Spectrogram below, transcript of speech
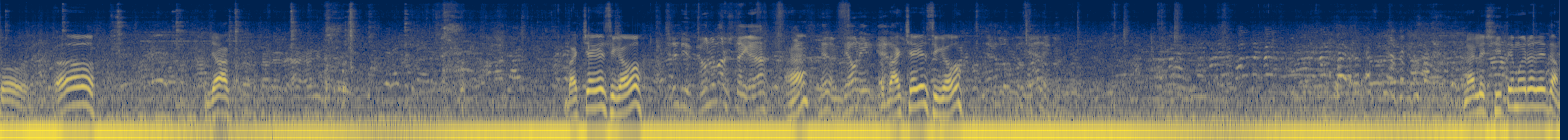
তো, ও, যাক। বাচ্চা গেছি গা, ও। হ্যাঁ? বাচ্চা গেছি গা, ও। নাহলে শীতে মরে যাইতাম।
